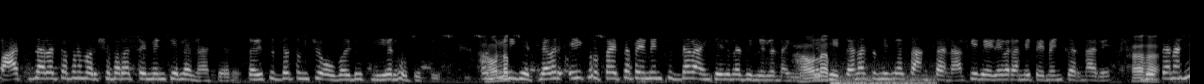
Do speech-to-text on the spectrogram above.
पाच हजाराचं पण वर्षभरात पेमेंट केलं ना सर तरी सुद्धा तुमची ओव्हरड्यू क्लिअर होत होती पण हो ना. तुम्ही घेतल्यावर एक रुपयाचं पेमेंट सुद्धा बँकेला दिलेलं नाही हो ना. घेताना तुम्ही जर सांगता ना की वेळेवर आम्ही पेमेंट करणार आहे हा, हा. देतानाही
